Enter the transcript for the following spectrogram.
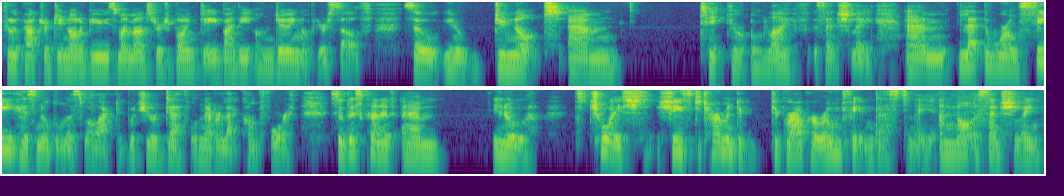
Cleopatra, do not abuse my master's bounty by the undoing of yourself. So, you know, do not um, take your own life, essentially. Um, let the world see his nobleness well acted, which your death will never let come forth. So, this kind of, um, you know, choice, she's determined to, to grab her own fate and destiny and not essentially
